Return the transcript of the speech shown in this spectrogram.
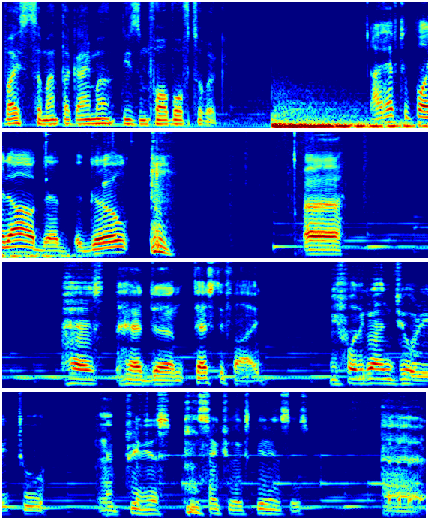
weist Samantha Geimer diesen Vorwurf zurück. I have to point out that the girl uh, has had um, testified before the grand jury to uh, previous sexual experiences. Uh,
